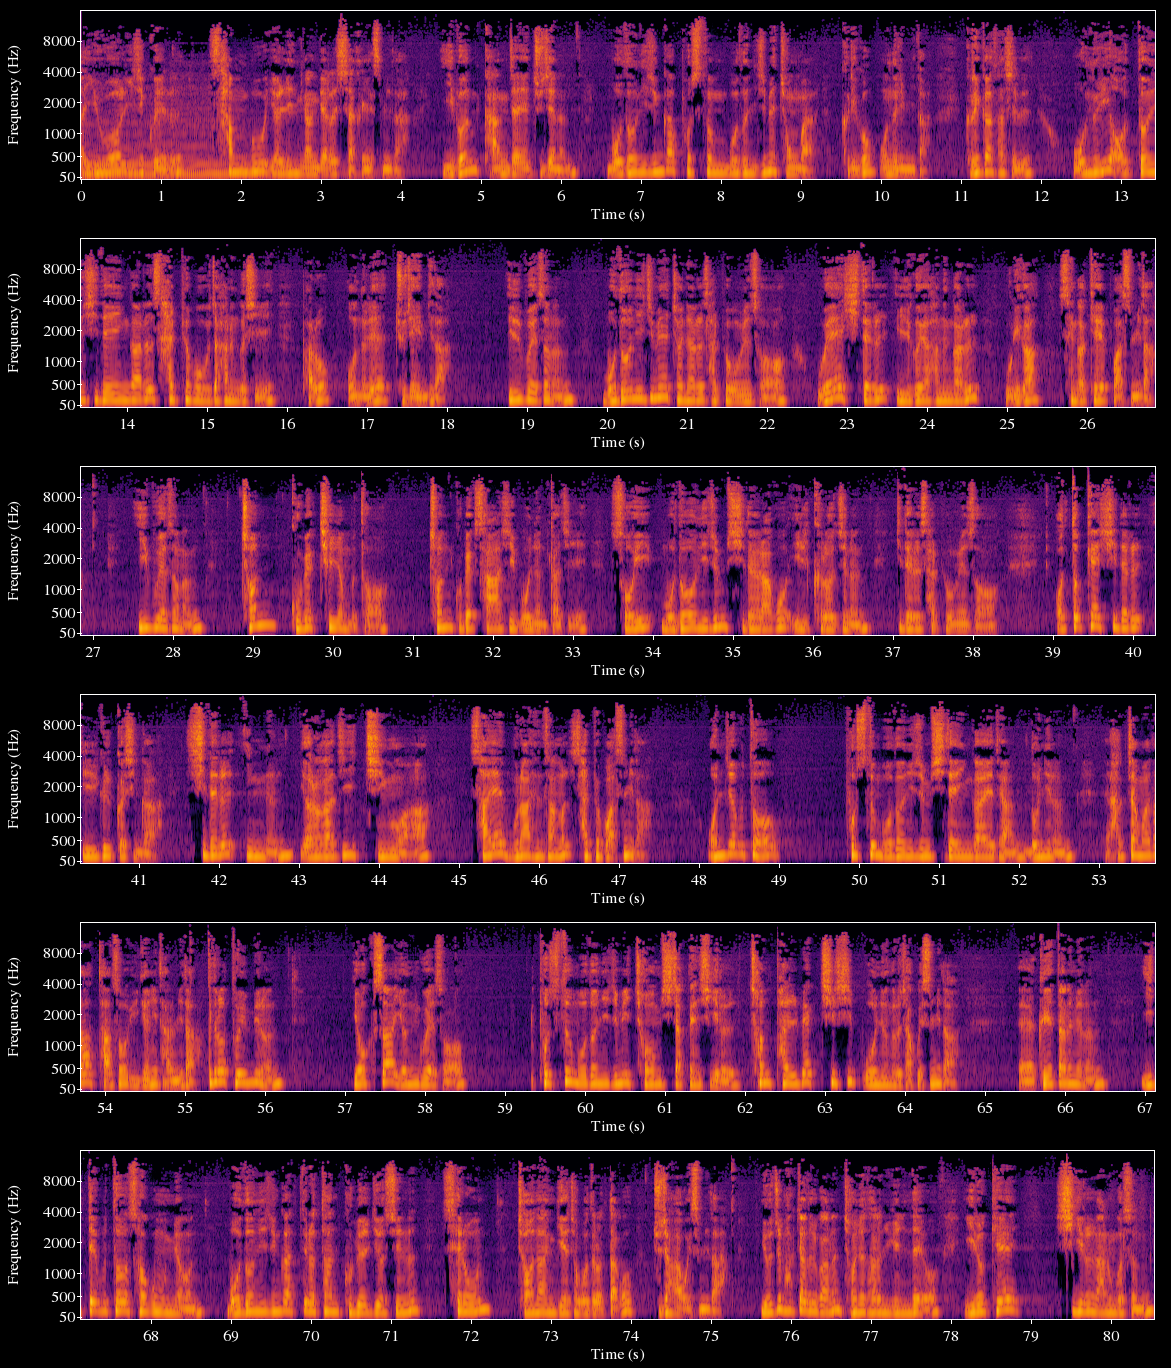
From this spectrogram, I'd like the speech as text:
반갑습니다. 6월 29일 3부 열린 강좌를 시작하겠습니다. 이번 강좌의 주제는 모더니즘과 포스트 모더니즘의 종말 그리고 오늘입니다. 그러니까 사실 오늘이 어떤 시대인가를 살펴보고자 하는 것이 바로 오늘의 주제입니다. 일부에서는 모더니즘의 전야를 살펴보면서 왜 시대를 읽어야 하는가를 우리가 생각해 보았습니다. 2부에서는 1907년부터 1945년까지 소위 모더니즘 시대라고 일컬어지는 시대를 살펴보면서 어떻게 시대를 읽을 것인가, 시대를 읽는 여러 가지 징후와 사회 문화 현상을 살펴보았습니다. 언제부터 포스트 모더니즘 시대인가에 대한 논의는 학자마다 다소 의견이 다릅니다. 들어 토인비는 역사 연구에서 포스트 모더니즘이 처음 시작된 시기를 1875년으로 잡고 있습니다. 그에 따르면 이때부터 서구 문명은 모더니즘과 뚜렷한 구별 지을 수 있는 새로운 전환기에 접어들었다고 주장하고 있습니다. 요즘 학자들과는 전혀 다른 의견인데요. 이렇게 시기를 나눈 것은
